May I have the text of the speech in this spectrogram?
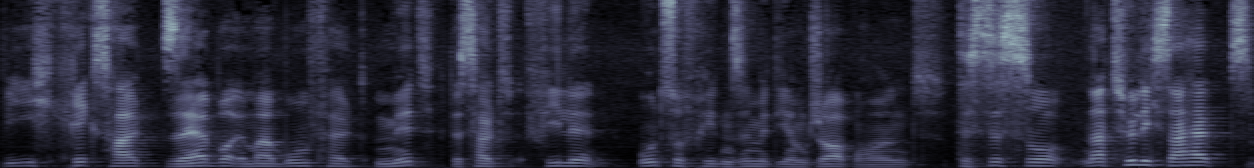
Wie ich krieg's halt selber in meinem Umfeld mit, dass halt viele unzufrieden sind mit ihrem Job und das ist so, natürlich sei halt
